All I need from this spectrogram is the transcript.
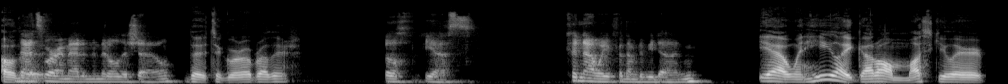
Oh, the, That's where I'm at in the middle of the show. the Toguro brothers. Oh, yes. Could not wait for them to be done. Yeah, when he like got all muscular,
